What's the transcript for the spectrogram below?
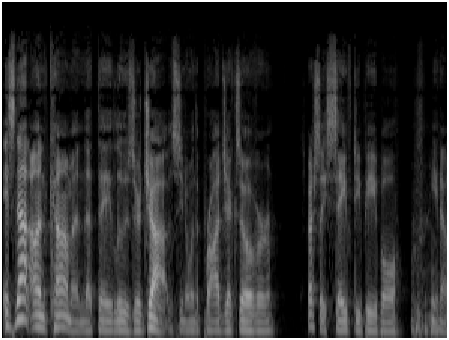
it's not uncommon that they lose their jobs. You know, when the project's over, especially safety people. You know,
